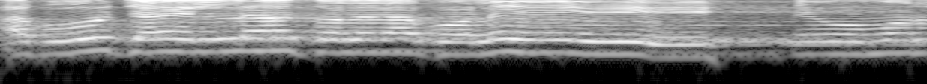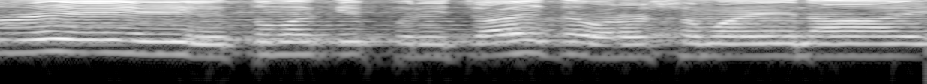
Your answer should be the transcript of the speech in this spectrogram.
আবু জাহিল্লা দলেরা বলে, এ ওমর রে, তোমাকে পরিচয় দেওয়ার সময় নাই।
